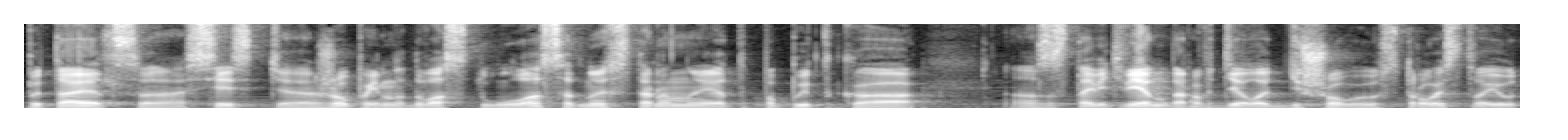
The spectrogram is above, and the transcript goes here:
пытается сесть э, жопой на два стула. С одной стороны, это попытка э, заставить вендоров делать дешевые устройства. И у,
